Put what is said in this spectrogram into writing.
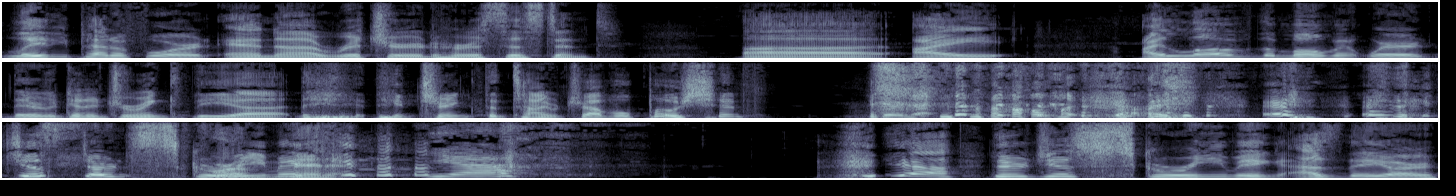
Lady Peinforte and uh, Richard, her assistant. Uh, I I love the moment where they're gonna drink the uh, they, they drink the time travel potion. oh my god! and, and they just start For a screaming. Yeah. yeah, they're just screaming as they are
